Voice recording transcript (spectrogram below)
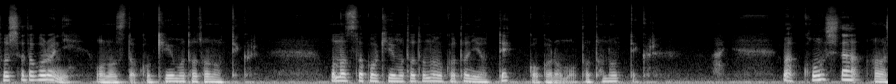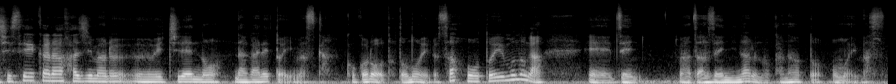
そうしたところにおのずと呼吸も整ってくる。おのずと呼吸も整うことによって心も整ってくる、はい。まあ、こうした姿勢から始まる一連の流れといいますか心を整える作法というものが、えー、禅、まあ、座禅になるのかなと思います、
